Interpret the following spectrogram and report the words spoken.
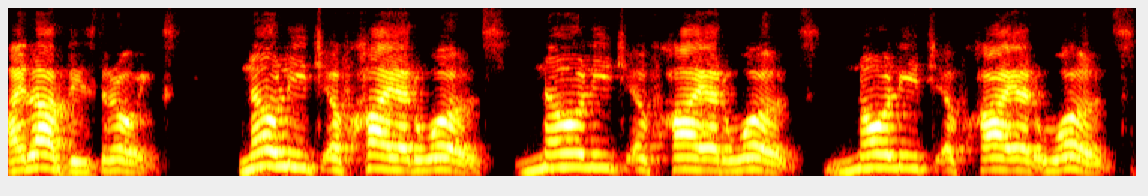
I love these drawings knowledge of higher worlds, knowledge of higher worlds, knowledge of higher worlds.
